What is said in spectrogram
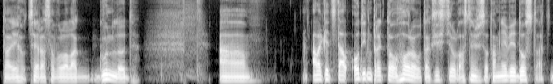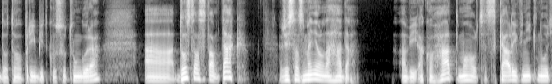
Tá jeho dcera sa volala Gunlud. A, ale keď stal Odin pred tou horou, tak zistil vlastne, že sa tam nevie dostať do toho príbytku Sutungura. A dostal sa tam tak, že sa zmenil na hada aby ako had mohol cez skaly vniknúť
